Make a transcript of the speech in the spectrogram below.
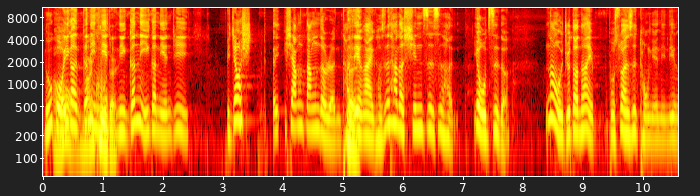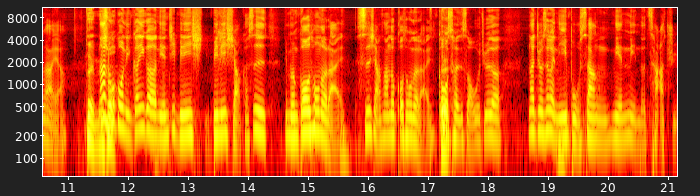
如果一个跟你年，哦、你跟你一个年纪比较呃相当的人谈恋爱，可是他的心智是很幼稚的，那我觉得那也不算是同年龄恋爱啊。对，那如果你跟一个年纪比你比你小，可是你们沟通的来，思想上都沟通的来，够成熟，我觉得那就是会弥补上年龄的差距。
